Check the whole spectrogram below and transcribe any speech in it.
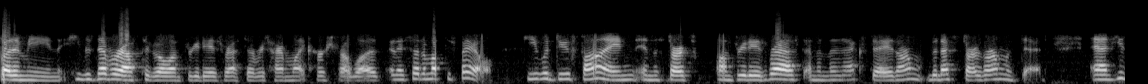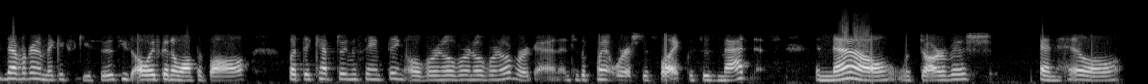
But I mean, he was never asked to go on three days rest every time like Kershaw was, and they set him up to fail. He would do fine in the starts on three days rest, and then the next day, his arm, the next start, his arm was dead. And he's never going to make excuses. He's always going to want the ball. But they kept doing the same thing over and over and over and over again, and to the point where it's just like this is madness. And now with Darvish and Hill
